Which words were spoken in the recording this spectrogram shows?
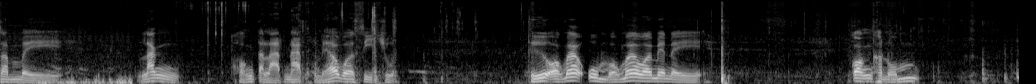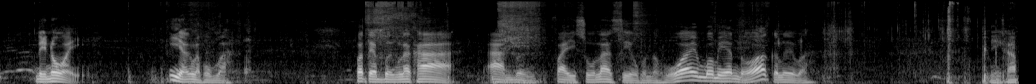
ซ้ำไอ้ลั่ง ของตลาดนัดแล้วว่าสี่ชุด ถือออกมาอุ้มออกมาว่าแม่นกล่องขนมในน้อยๆอีหยังล่ะผมว่าเพราะแต่เบิ่งราคาอ่านเบิ่งไฟโซลาเซลล์มันนะโอ้ยบ่แม่นดอกก็เลยว่านี่ครับ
